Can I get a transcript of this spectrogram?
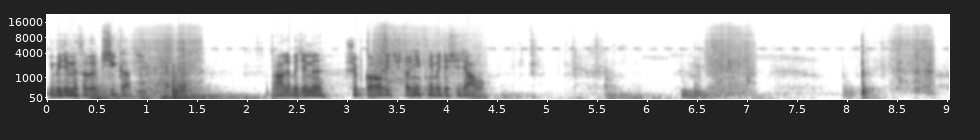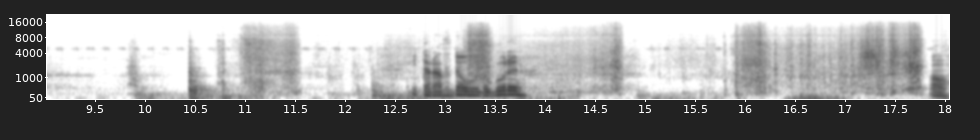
I będziemy sobie psikać. No, ale będziemy szybko robić, to nic nie będzie się działo. Teraz z dołu do góry. O.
